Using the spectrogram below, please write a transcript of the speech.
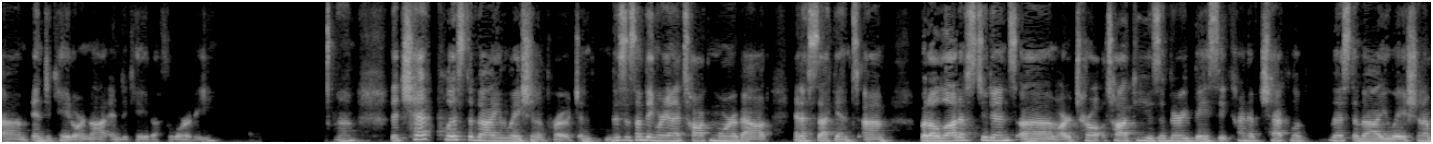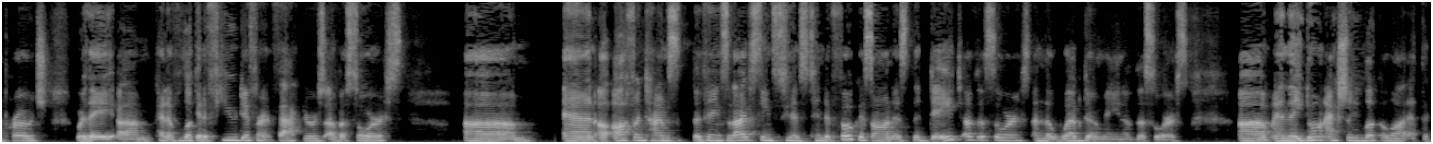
um, indicate or not indicate authority. Um, the checklist evaluation approach, and this is something we're going to talk more about in a second, um, but a lot of students um, are ta taught to use a very basic kind of checklist evaluation approach where they um, kind of look at a few different factors of a source. And uh, oftentimes the things that I've seen students tend to focus on is the date of the source and the web domain of the source. Um, and they don't actually look a lot at the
